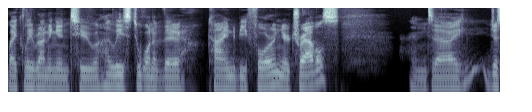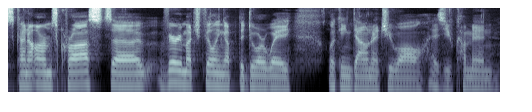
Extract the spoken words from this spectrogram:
likely running into at least one of their kind before in your travels. And uh, just kind of arms crossed, uh, very much filling up the doorway, looking down at you all as you come in,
